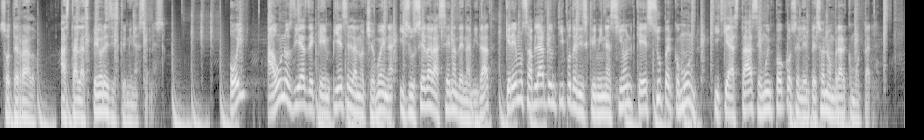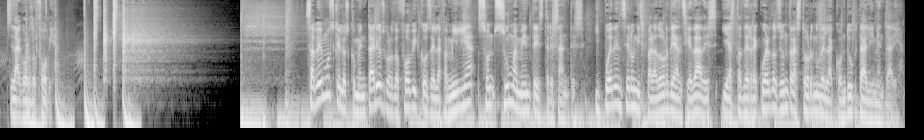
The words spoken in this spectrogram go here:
soterrado, hasta las peores discriminaciones. Hoy, a unos días de que empiece la Nochebuena y suceda la cena de Navidad, queremos hablar de un tipo de discriminación que es súper común y que hasta hace muy poco se le empezó a nombrar como tal, la gordofobia. Sabemos que los comentarios gordofóbicos de la familia son sumamente estresantes y pueden ser un disparador de ansiedades y hasta de recuerdos de un trastorno de la conducta alimentaria.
